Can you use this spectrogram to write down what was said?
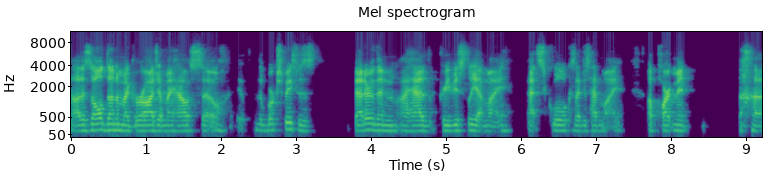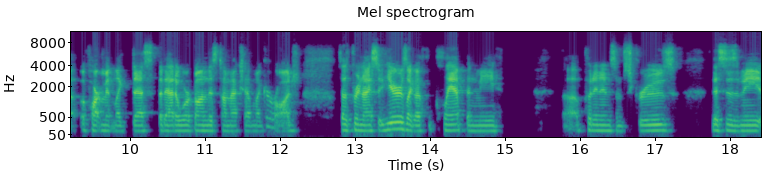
Uh, this is all done in my garage at my house, so it, the workspace was better than I had previously at my at school because I just had my apartment uh, apartment like desk that I had to work on. This time I actually have my garage, so that's pretty nice. So here's like a clamp and me uh, putting in some screws. This is me.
